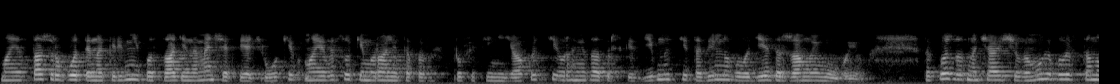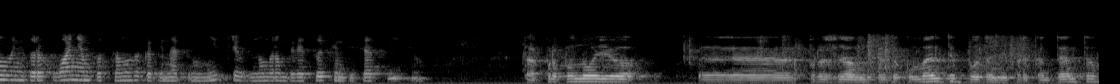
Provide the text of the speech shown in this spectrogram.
має стаж роботи на керівній посаді не менше як 5 років, має високі моральні та професійні якості, організаторські здібності та вільно володіє державною мовою. Також зазначаю, що вимоги були встановлені з урахуванням постанови Кабінету міністрів з номером 978. Так, пропоную е, розглянути документи, подані претендентом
